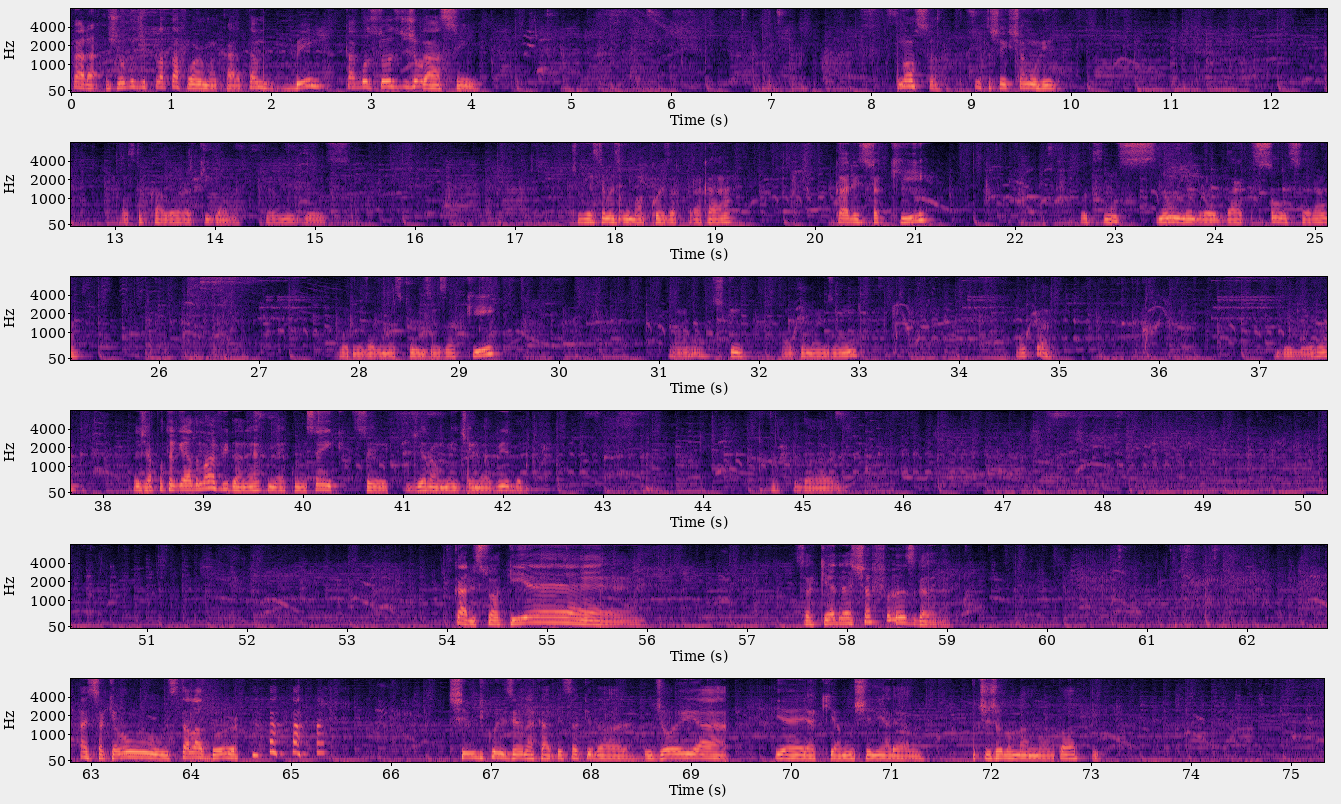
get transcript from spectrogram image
Cara, jogo de plataforma, cara, tá bem, tá gostoso de jogar assim. Nossa, achei que tinha morrido. Nossa, o calor aqui, galera. De Deus. Deixa eu ver se tem mais alguma coisa pra cá. Cara, isso aqui... Putz, não, não lembro. Dark Souls, será? Botamos algumas coisinhas aqui. Ah, acho que... Ó, tem mais um. Opa. Beleza. Já por ter ganhado uma vida, né? né? Com 100, que você geralmente ganha uma vida. Que da hora. Cara, isso aqui é... Isso aqui é Last of Us, galera. Ah, isso aqui é o instalador. Cheio de coisinha na cabeça, que da hora. O Joe e a... E aí, aqui, a mochilinha dela. O tijolo na mão, top.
